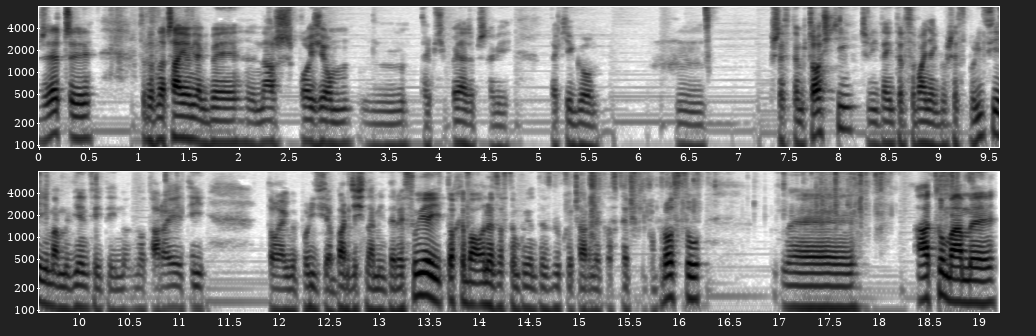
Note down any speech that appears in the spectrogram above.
rzeczy, które oznaczają jakby nasz poziom, mm, tak mi się kojarzy przynajmniej, takiego mm, przestępczości, czyli zainteresowania jakby przez policję i mamy więcej tej no- notoriety, to jakby policja bardziej się nam interesuje i to chyba one zastępują te zwykłe czarne kosteczki po prostu. Eee, A tu mamy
